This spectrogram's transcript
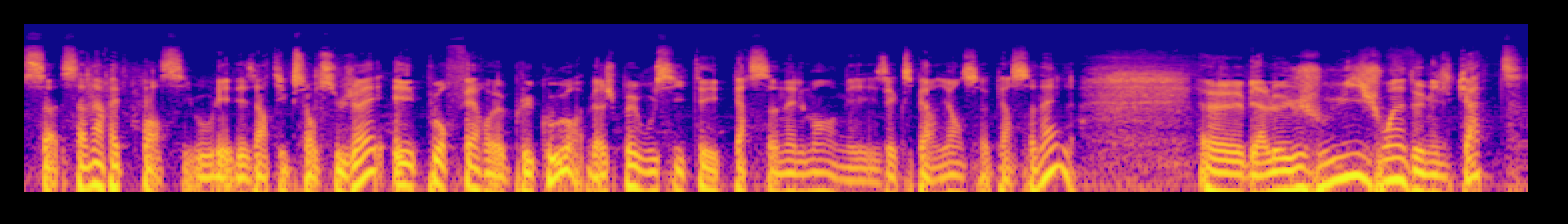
ça, ça n'arrête pas, si vous voulez, des articles sur le sujet. Et pour faire plus court, ben, je peux vous citer personnellement mes expériences personnelles. bien, le 8 juin 2004,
